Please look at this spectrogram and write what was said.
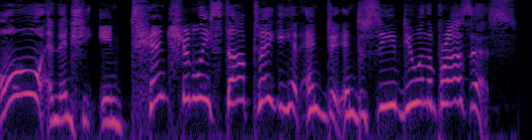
Oh, and then she intentionally stopped taking it and, and deceived you in the process.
